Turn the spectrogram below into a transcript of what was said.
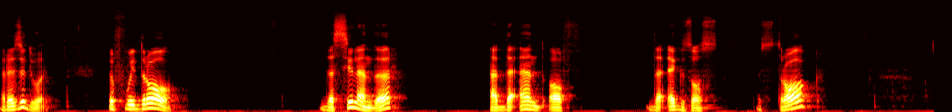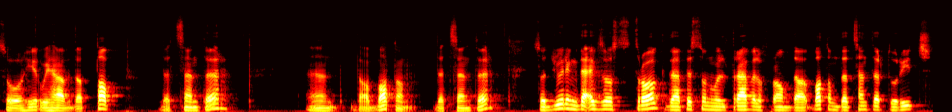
residual? If we draw the cylinder at the end of the exhaust stroke, so here we have the top dead center, and the bottom dead center. So during the exhaust stroke, the piston will travel from the bottom dead center to reach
